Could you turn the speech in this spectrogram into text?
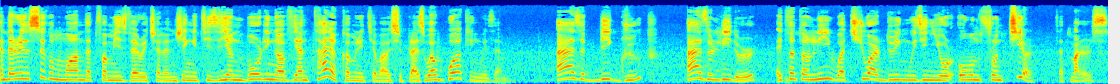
And there is a second one that for me is very challenging. It is the onboarding of the entire community of our suppliers. We're working with them. As a big group, as a leader, it's not only what you are doing within your own frontier that matters.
